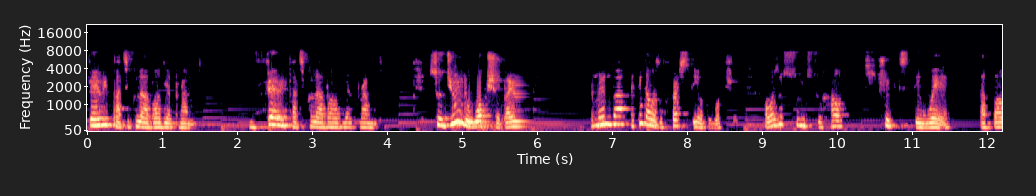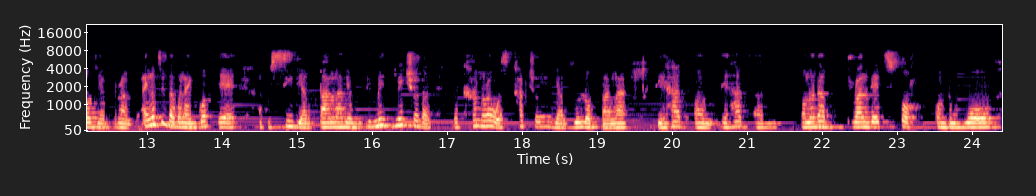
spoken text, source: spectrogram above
very particular about their brand. Very particular about their brand. So during the workshop, I remember, I think that was the first day of the workshop. I wasn't so used to how strict they were about their brand. I noticed that when I got there, I could see their banner. They, made, made sure that the camera was capturing their roll-up banner. They had um, they had um, another branded stuff on the wall.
